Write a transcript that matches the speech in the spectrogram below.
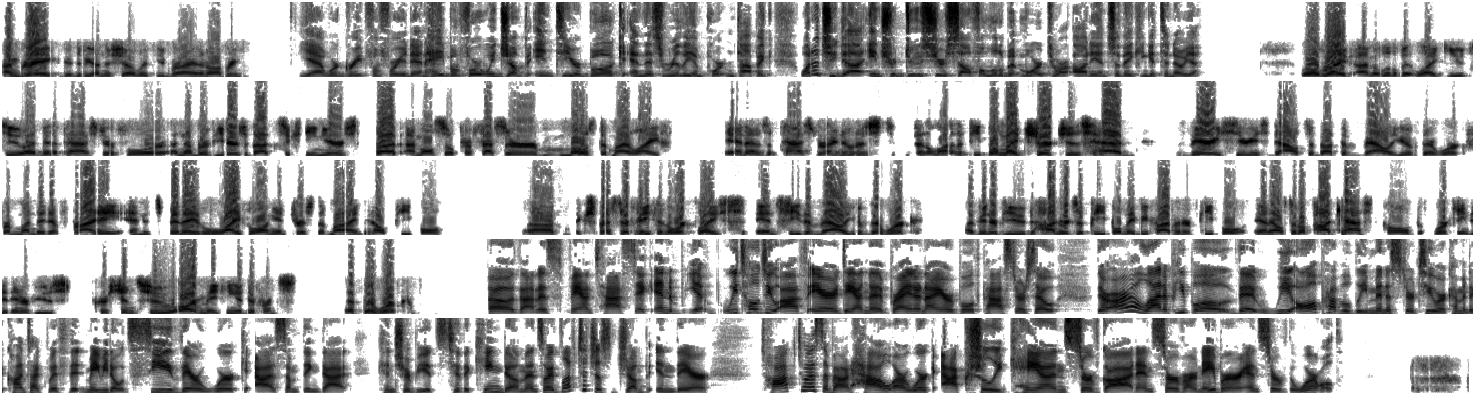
I'm great. Good to be on the show with you, Brian and Aubrey. Yeah, we're grateful for you, Dan. Hey, before we jump into your book and this really important topic, why don't you uh, introduce yourself a little bit more to our audience so they can get to know you? Well, right. I'm a little bit like you two. I've been a pastor for a number of years, about 16 years, but I'm also a professor most of my life. And as a pastor, I noticed that a lot of the people in my churches had very serious doubts about the value of their work from Monday to Friday. And it's been a lifelong interest of mine to help people uh, express their faith in the workplace and see the value of their work I've interviewed hundreds of people, maybe 500 people, and I also have a podcast called Working that interviews Christians who are making a difference at their work. Oh, that is fantastic. And yeah, we told you off air, Dan, that Brian and I are both pastors. So there are a lot of people that we all probably minister to or come into contact with that maybe don't see their work as something that contributes to the kingdom. And so I'd love to just jump in there talk to us about how our work actually can serve God and serve our neighbor and serve the world.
